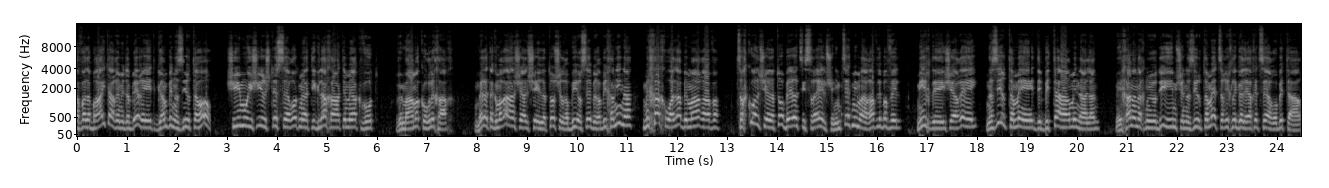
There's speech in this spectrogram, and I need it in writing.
אבל הברייתא הרי מדברת גם בנזיר טהור, שאם הוא השאיר שתי שערות מהתגלחת הן מעכבות. ומה המקור לכך? אומרת הגמרא שעל שאלתו של רבי יוסי ברבי חנינא, מכך הוא עלה במערבה. צחקו על שאלתו בארץ ישראל, שנמצאת ממערב לבבל. מכדי שהרי נזיר טמא דבתר מנהלן. מהיכן אנחנו יודעים שנזיר טמא צריך לגלח את שערו בתר?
